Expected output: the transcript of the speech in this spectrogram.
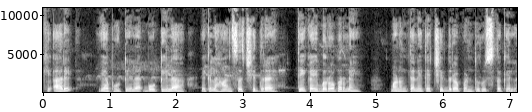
की अरे या बोटीला बोटीला एक लहानसं छिद्र आहे. ते काही बरोबर नाही. म्हणून त्याने ते छिद्र पण दुरुस्त केलं.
